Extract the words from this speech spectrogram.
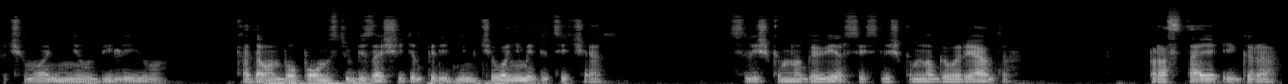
Почему они не убили его? Когда он был полностью беззащитен перед ним, чего они медлят сейчас? Слишком много версий, слишком много вариантов. Простая игра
